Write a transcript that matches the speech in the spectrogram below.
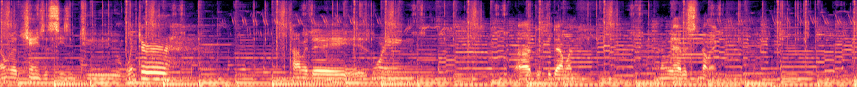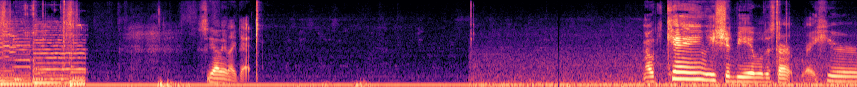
I'm gonna change the season to winter. Time of day is morning. Uh, just did that one. And I'm gonna have it snowing. See how they like that. Okay, we should be able to start right here,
